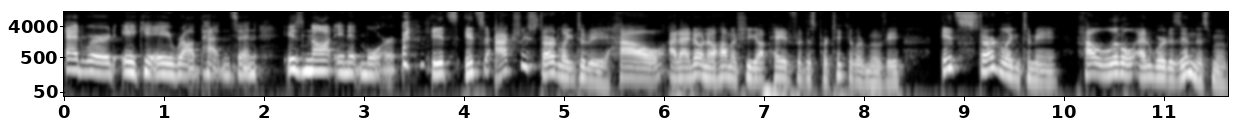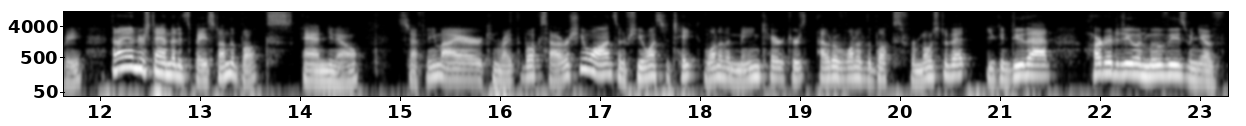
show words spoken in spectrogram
Edward, aka Rob Pattinson, is not in it more. it's it's actually startling to me how and I don't know how much he got paid for this particular movie. It's startling to me how little Edward is in this movie. And I understand that it's based on the books and you know, Stephenie Meyer can write the books however she wants and if she wants to take one of the main characters out of one of the books for most of it, you can do that. Harder to do in movies when you have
